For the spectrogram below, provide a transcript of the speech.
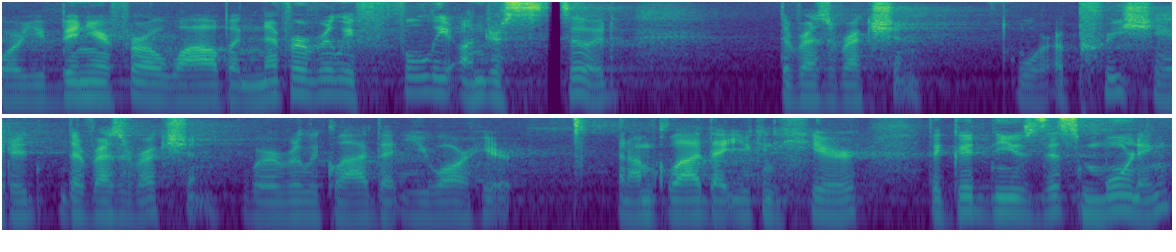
or you've been here for a while but never really fully understood the resurrection or appreciated the resurrection. We're really glad that you are here. And I'm glad that you can hear the good news this morning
